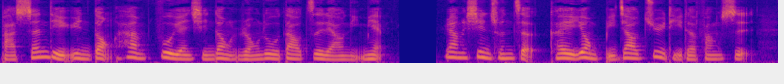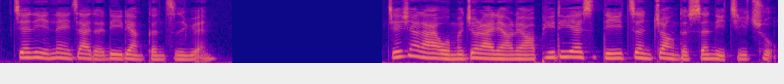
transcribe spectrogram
把身体运动和复原行动融入到治疗里面。让幸存者可以用比较具体的方式建立内在的力量跟资源。接下来，我们就来聊聊 PTSD 症状的生理基础。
